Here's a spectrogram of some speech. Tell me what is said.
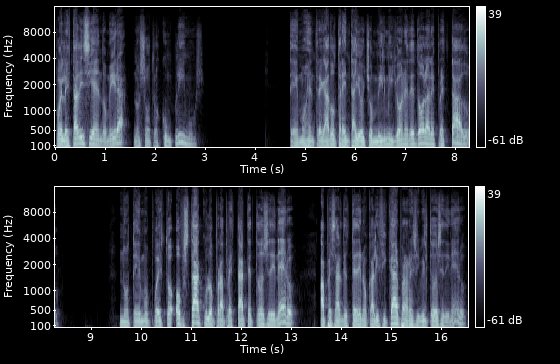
pues le está diciendo, mira, nosotros cumplimos. Te hemos entregado 38 mil millones de dólares prestados. No te hemos puesto obstáculos para prestarte todo ese dinero, a pesar de ustedes no calificar para recibir todo ese dinero.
